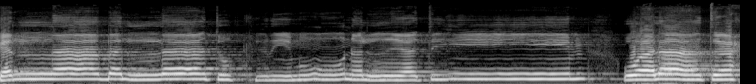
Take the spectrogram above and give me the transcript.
كلا بل لا تكرمون اليتيم ولا تحاضون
